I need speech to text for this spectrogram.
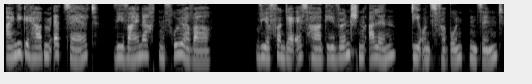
Einige haben erzählt, wie Weihnachten früher war. Wir von der SHG wünschen allen, die uns verbunden sind,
